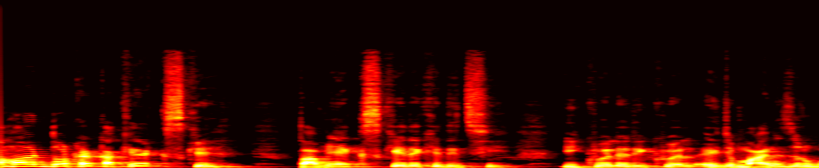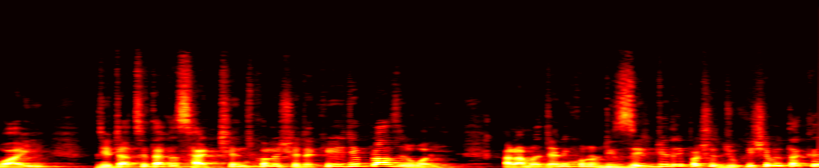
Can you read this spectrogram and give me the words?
আমার দরকার কাকে? এক্সকে তো আমি এক্সকে রেখে দিচ্ছি। ইকুয়ালের ইকুয়াল এই যে মাইনাসের ওয়াই যেটা আছে তাকে সাইড চেঞ্জ করলে সেটা কি হয়ে যায় প্লাসের ওয়াই কারণ আমরা জানি কোনো ডিজিট যদি এই পাশে যুগ হিসেবে থাকে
